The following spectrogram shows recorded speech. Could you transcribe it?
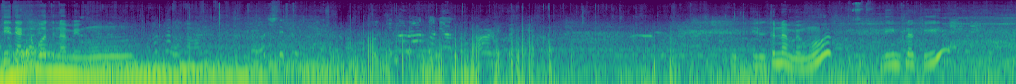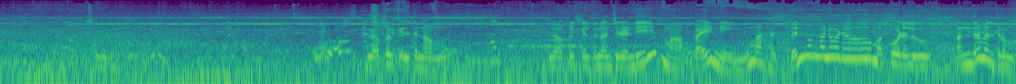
ఇప్పుడైతే ఇది ఎక్కబోతున్నాం మేము. వెళ్తున్నాం మేము దీంట్లోకి. లోపలికి వెళ్తున్నాము లోపలికి వెళ్తున్నాం చూడండి. మా అబ్బాయి నేను మా హస్బెండ్ మా మనవడు మా కోడలు. అందరం వెళ్తున్నాము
